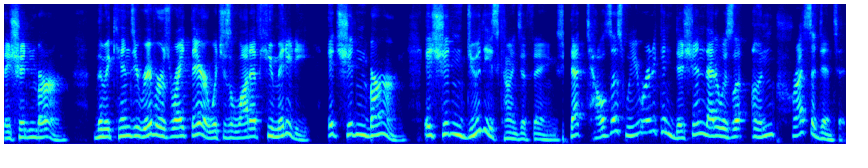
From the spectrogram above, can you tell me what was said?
They shouldn't burn the McKenzie River is right there, which is a lot of humidity. It shouldn't burn. It shouldn't do these kinds of things. That tells us we were in a condition that it was unprecedented.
